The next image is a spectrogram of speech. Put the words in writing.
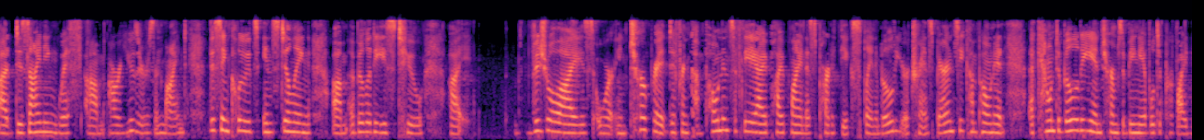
uh, designing with um, our users in mind. This includes instilling um, abilities to uh, visualize or interpret different components of the AI pipeline as part of the explainability or transparency component, accountability in terms of being able to provide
